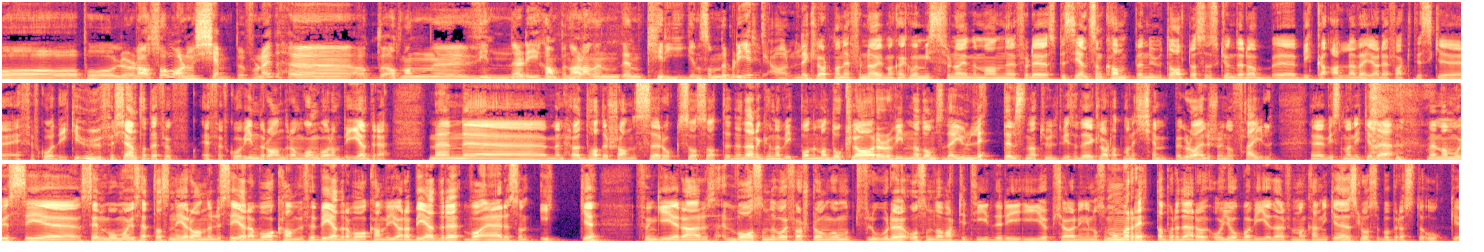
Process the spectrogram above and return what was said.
på, lørdag, så var han jo kjempefornøyd. Eh, at, at, man eh, vinner de kampene her, da. Den, den, krigen som det blir. Ja, men det er klart man er fornøyd. Man kan ikke være misfornøyd når man For det, spesielt som kampen utarta, så kunne det da bikka alle veier. Det er faktisk FFK. Det er ikke ufortjent at FF, FFK vinner, og andre omgang var de bedre. Men, eh, men Hødd hadde sjanser også, så at det der kunne vippe. Og når man da klarer å vinne dem, så det er jo en lettelse, naturligvis. Og det er klart at man er kjempe kjempeglad, ellers er det noe feil. Eh, hvis man ikke det. Men man må jo se Sen må man jo sette seg ned og analysere. Hva kan vi forbedre? Hva kan vi gjøre bedre? Hva er det som ikke fungerer Hva som det var i første omgang mot Florø, og som det har vært til tider i, i oppkjøringen. Og så må man rette på det der og, og jobbe videre, for man kan ikke slå seg på brystet og og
